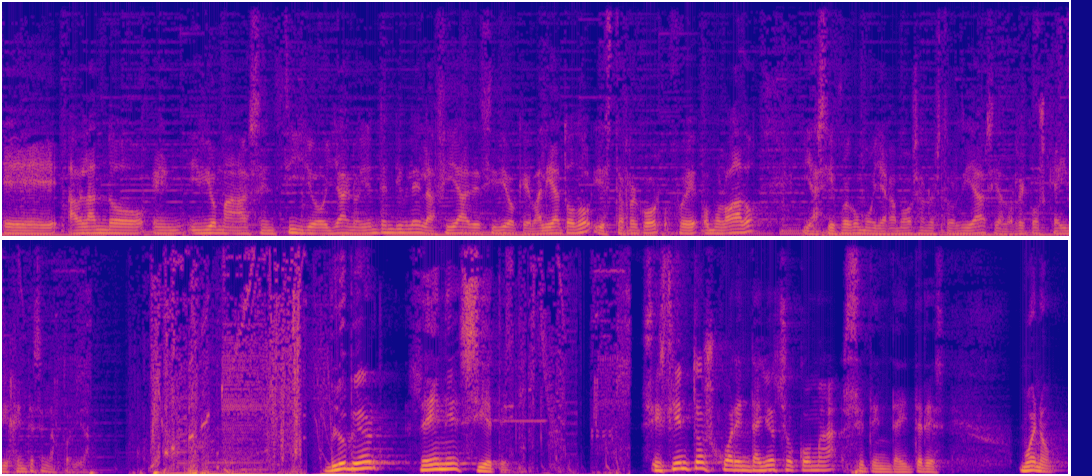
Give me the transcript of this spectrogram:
eh, hablando en idioma sencillo, llano y entendible, la FIA decidió que valía todo y este récord fue homologado y así fue como llegamos a nuestros días y a los récords que hay vigentes en la actualidad. Bluebird CN7. 648,73. Bueno,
